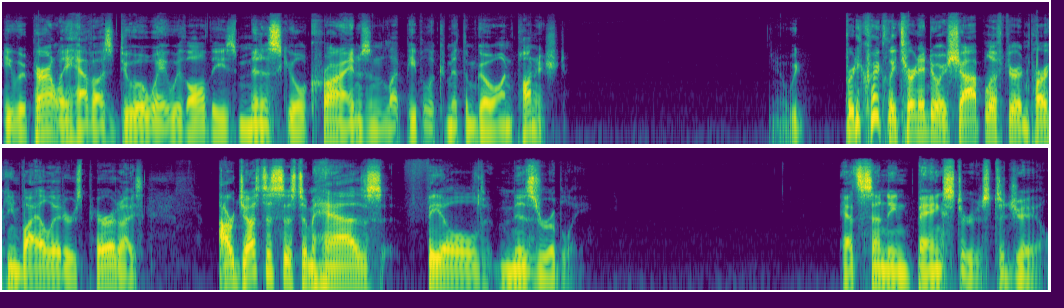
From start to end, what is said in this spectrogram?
he would apparently have us do away with all these minuscule crimes and let people who commit them go unpunished. You know, we'd pretty quickly turn into a shoplifter and parking violators paradise. Our justice system has failed miserably at sending banksters to jail,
